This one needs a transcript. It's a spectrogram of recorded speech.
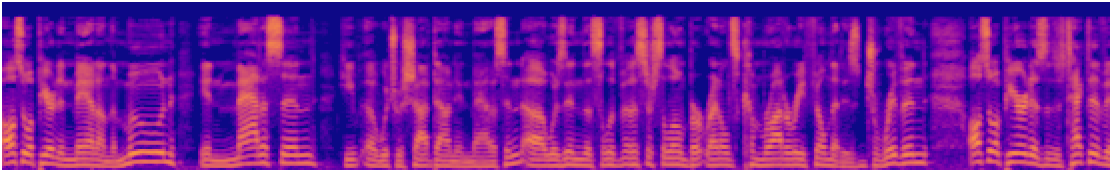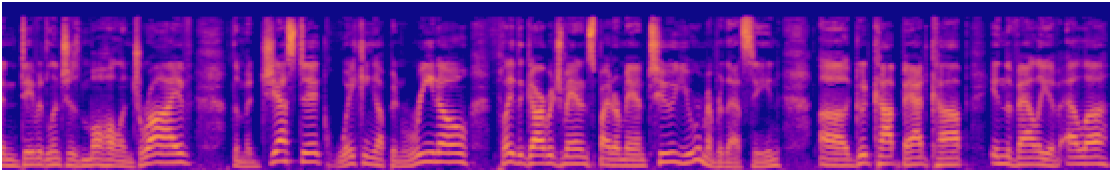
Also appeared in Man on the Moon, in Madison, he uh, which was shot down in Madison. Uh, was in the Sylvester Stallone Burt Reynolds camaraderie film that is Driven. Also appeared as a detective in David Lynch's Mulholland Drive, The Majestic, Waking Up in Reno. Played the garbage man in Spider Man 2. You remember that scene. Uh, Good Cop, Bad Cop, In the Valley of Ella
